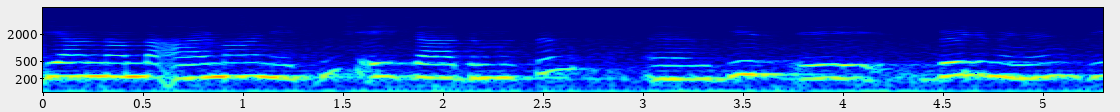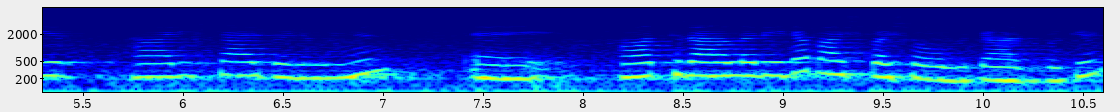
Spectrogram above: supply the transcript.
bir anlamda armağan etmiş ecdadımızın bir bölümünün, bir tarihsel bölümünün hatıralarıyla baş başa olacağız bugün.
